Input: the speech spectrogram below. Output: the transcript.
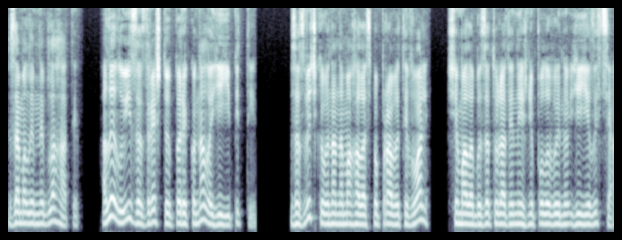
за малим не благати, але Луїза, зрештою, переконала її піти. Зазвички вона намагалась поправити вуаль, що мала би затуляти нижню половину її лиця,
